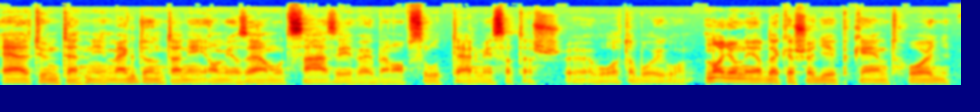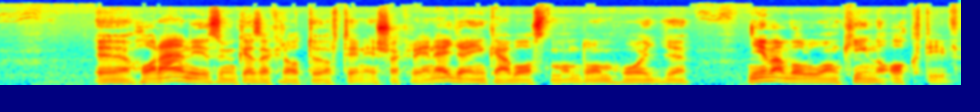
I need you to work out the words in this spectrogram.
eltüntetni, megdönteni, ami az elmúlt száz években abszolút természetes volt a bolygón. Nagyon érdekes egyébként, hogy ha ránézünk ezekre a történésekre, én egyre inkább azt mondom, hogy nyilvánvalóan Kína aktív,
